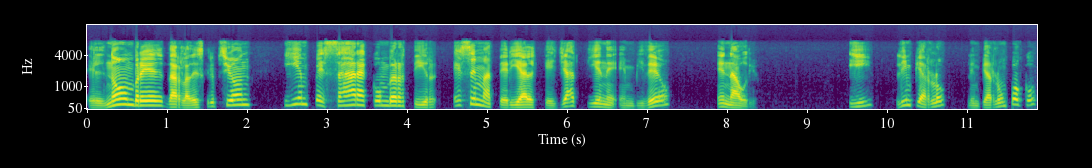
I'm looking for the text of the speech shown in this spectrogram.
el nombre, dar la descripción y empezar a convertir ese material que ya tiene en video en audio. y limpiarlo, limpiarlo un poco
